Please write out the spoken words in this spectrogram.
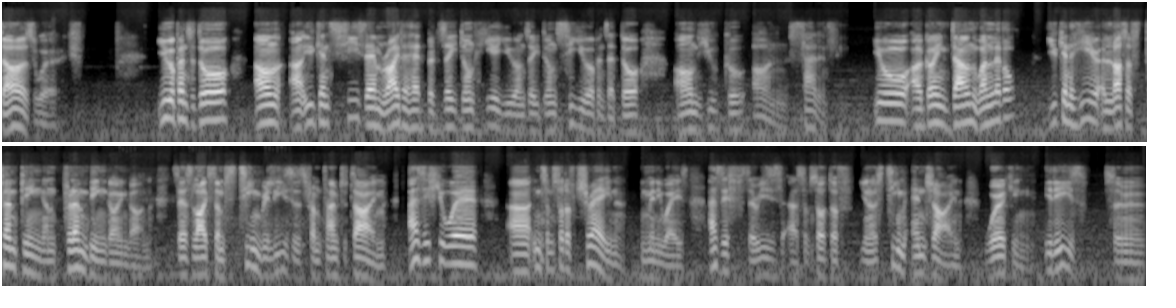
does work. You open the door, and uh, you can see them right ahead, but they don't hear you and they don't see you open that door, and you go on silently. You are going down one level. You can hear a lot of pumping and plumbing going on. There's like some steam releases from time to time, as if you were uh, in some sort of train in many ways, as if there is uh, some sort of you know steam engine working. It is so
